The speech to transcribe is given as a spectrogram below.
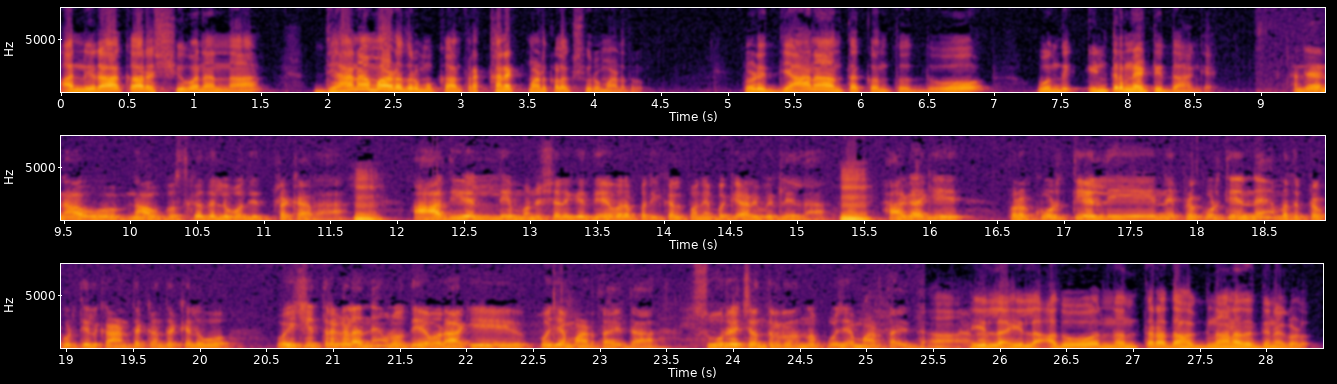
ಆ ನಿರಾಕಾರ ಶಿವನನ್ನು ಧ್ಯಾನ ಮಾಡೋದ್ರ ಮುಖಾಂತರ ಕನೆಕ್ಟ್ ಮಾಡ್ಕೊಳ್ಳೋಕೆ ಶುರು ಮಾಡಿದ್ರು. ನೋಡಿ ಧ್ಯಾನ ಅಂತಕ್ಕಂಥದ್ದು ಒಂದು ಇಂಟರ್ನೆಟ್ ಇದ್ದ ಹಾಗೆ. ಅಂದ್ರೆ ನಾವು ನಾವು ಪುಸ್ತಕದಲ್ಲಿ ಓದಿದ ಪ್ರಕಾರ ಆದಿಯಲ್ಲಿ ಮನುಷ್ಯನಿಗೆ ದೇವರ ಪರಿಕಲ್ಪನೆ ಬಗ್ಗೆ ಅರಿವಿರಲಿಲ್ಲ. ಹಾಗಾಗಿ ಪ್ರಕೃತಿಯಲ್ಲಿ ಪ್ರಕೃತಿಯನ್ನೇ ಮತ್ತೆ ಪ್ರಕೃತಿಯಲ್ಲಿ ಕಾಣ್ತಕ್ಕಂಥ ಕೆಲವು ವೈಚಿತ್ರಗಳನ್ನೇ ಅವನು ದೇವರಾಗಿ ಪೂಜೆ ಮಾಡ್ತಾ ಇದ್ದ. ಸೂರ್ಯ ಚಂದ್ರಗಳನ್ನು ಪೂಜೆ ಮಾಡ್ತಾ ಇದ್ದ. ಇಲ್ಲ ಇಲ್ಲ. ಅದು ನಂತರದ ಅಜ್ಞಾನದ ದಿನಗಳು.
